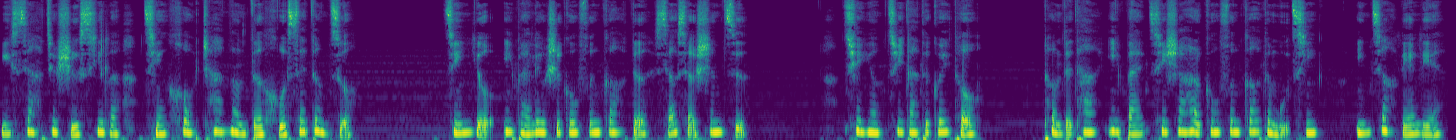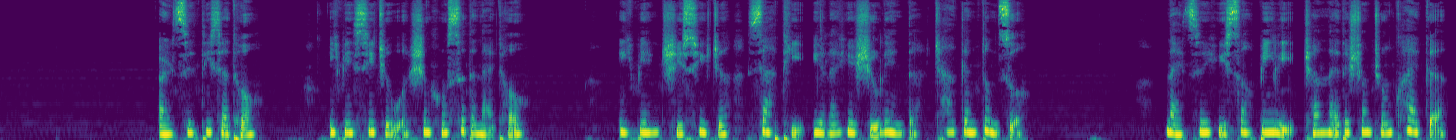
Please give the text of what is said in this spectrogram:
一下就熟悉了前后插弄的活塞动作。仅有一百六十公分高的小小身子，却用巨大的龟头捅得他一百七十二公分高的母亲淫叫连连。儿子低下头。一边吸着我深红色的奶头，一边持续着下体越来越熟练的插干动作。奶子与骚逼里传来的双重快感，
